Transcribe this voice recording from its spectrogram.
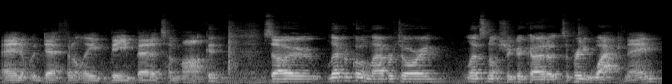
and it would definitely be better to market. So Leprechaun Laboratory, let's not sugarcoat it, it's a pretty whack name.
